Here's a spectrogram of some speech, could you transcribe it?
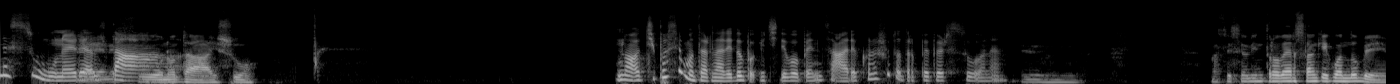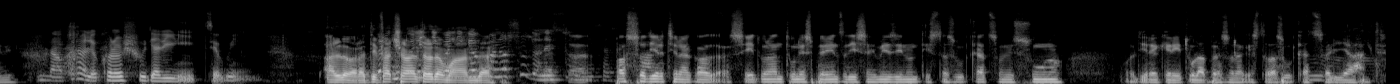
nessuno in Eh, realtà. nessuno, dai, su. No, ci possiamo tornare dopo che ci devo pensare. Ho conosciuto troppe persone. Eh, Ma se sei un'introversa anche quando bevi? No, però li ho conosciuti all'inizio, quindi. Allora, ti Però faccio un'altra quelli- quelli che ho domanda. conosciuto nessuno mi sta sul Posso cazzo. dirti una cosa? Se durante un'esperienza di sei mesi non ti sta sul cazzo nessuno, vuol dire che eri tu la persona che stava sul cazzo agli altri.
